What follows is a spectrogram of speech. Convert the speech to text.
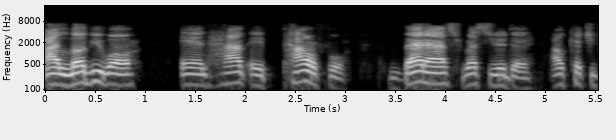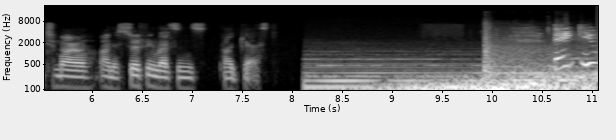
I love you all and have a powerful, badass rest of your day. I'll catch you tomorrow on the Surfing Lessons podcast. Thank you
